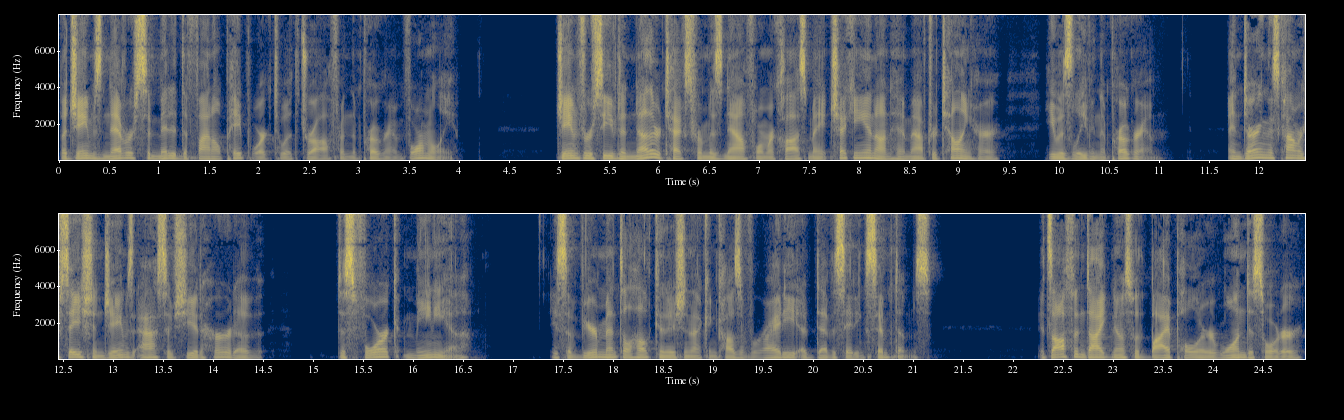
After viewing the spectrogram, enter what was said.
but James never submitted the final paperwork to withdraw from the program formally. James received another text from his now former classmate checking in on him after telling her he was leaving the program. And during this conversation, James asked if she had heard of dysphoric mania, a severe mental health condition that can cause a variety of devastating symptoms. It's often diagnosed with bipolar 1 disorder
